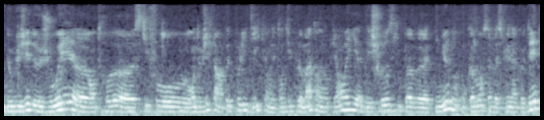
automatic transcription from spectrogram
on est obligé de jouer euh, entre euh, ce qu'il faut. On est obligé de faire un peu de politique en étant diplomate, en disant oui, il y a des choses qui peuvent être mieux, donc on commence à basculer d'un côté.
